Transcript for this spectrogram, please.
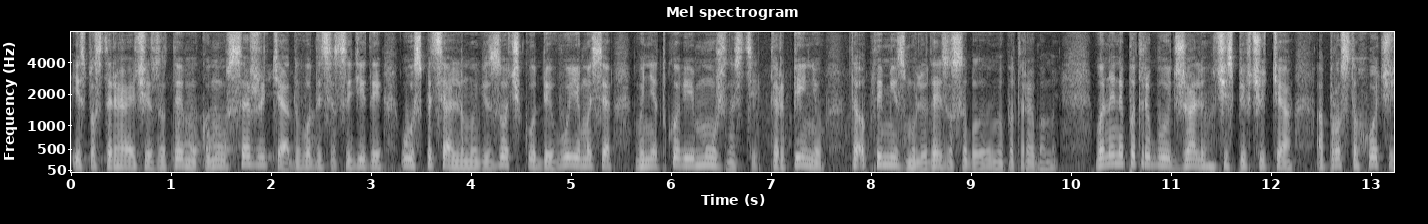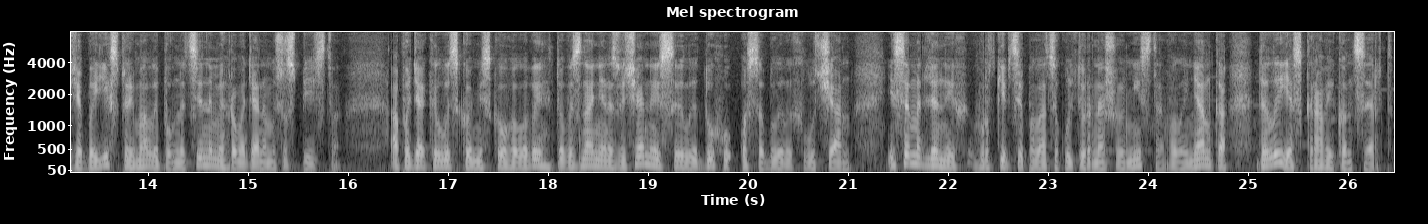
І спостерігаючи за тими, кому все життя доводиться сидіти у спеціальному візочку, дивуємося винятковій мужності, терпінню та оптимізму людей з особливими потребами. Вони не потребують жалю чи співчуття, а просто хочуть, аби їх сприймали повноцінними громадянами суспільства. А подяки Луцького міського голови то визнання незвичайної сили духу особливих лучан. І саме для них гуртківці Палацу культури нашого міста, Волинянка, дали яскравий концерт.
